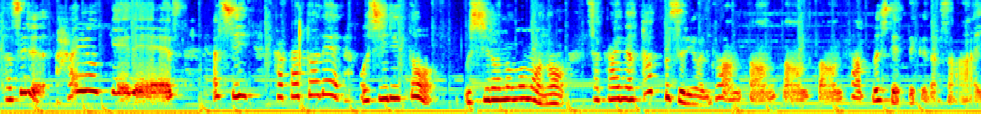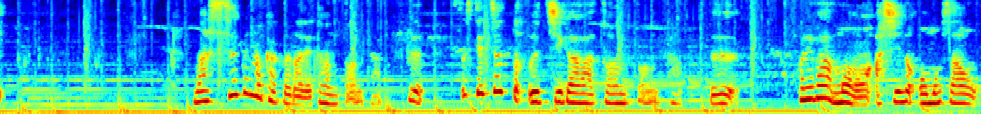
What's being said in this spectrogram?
閉じる。はい、OK です。足、かかとでお尻と後ろのももの境目をタップするようにトントントントンタップしていってください。まっすぐの角度でトントンタップ。そしてちょっと内側トントンタップ。これはもう足の重さを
